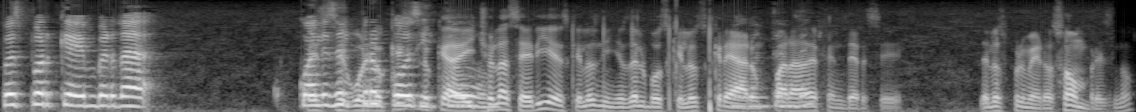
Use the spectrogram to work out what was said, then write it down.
Pues porque en verdad, ¿cuál pues, es el según lo que, propósito? lo que ha dicho la serie es que los niños del bosque los crearon para defenderse de los primeros hombres, ¿no?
